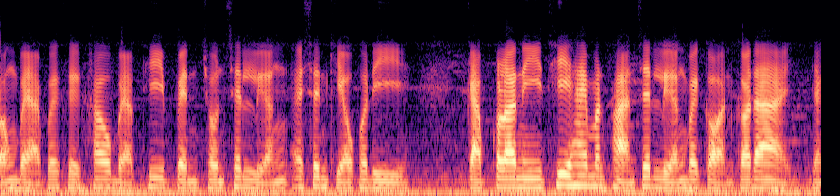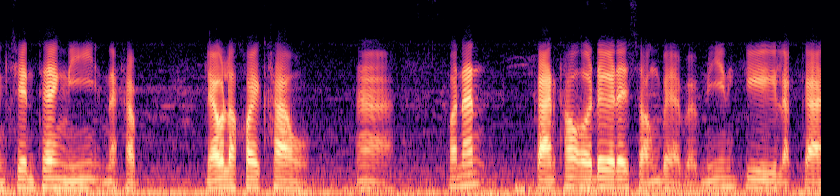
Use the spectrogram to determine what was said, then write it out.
2 แบบก็คือเข้าแบบที่เป็นชนเส้นเหลืองไอ้เส้นเขียวพอดี กับกรณีที่ให้มันผ่านเส้นเหลืองไปก่อนก็ได้ อย่างเช่นแท่งนี้นะครับ แล้วเราค่อยเข้าอ่าเพราะนั้นการเข้าออเดอร์ได้ 2 แบบแบบนี้นี่คือหลักการ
